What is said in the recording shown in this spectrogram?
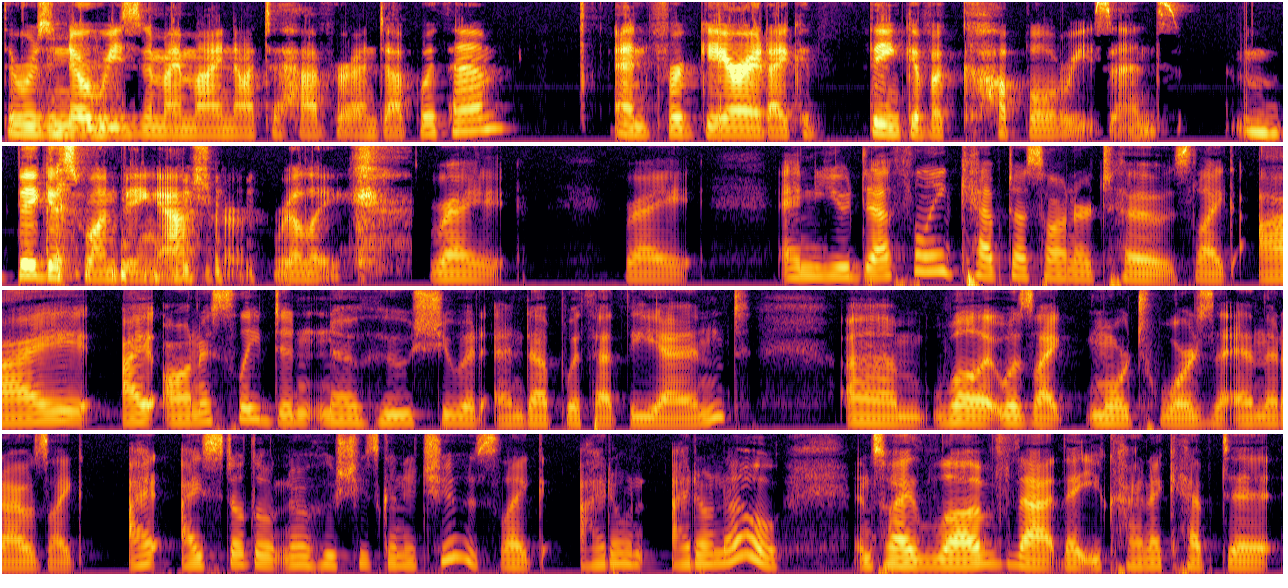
There was no mm-hmm. reason in my mind not to have her end up with him. And for Garrett, I could think of a couple reasons. Biggest one being Asher, really. Right, right. And you definitely kept us on our toes. Like I, I honestly didn't know who she would end up with at the end um, well, it was like more towards the end that I was like, I, I still don't know who she's going to choose. Like, I don't, I don't know. And so I loved that, that you kind of kept it,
